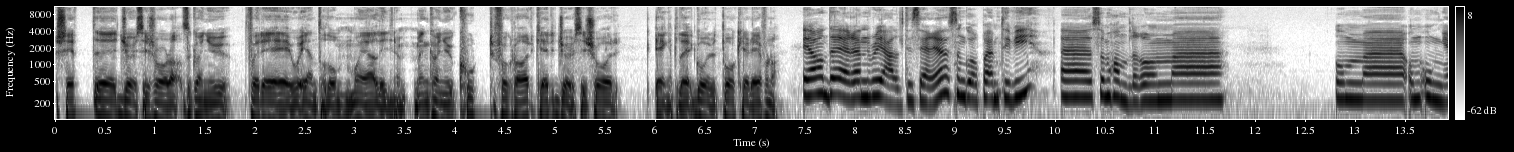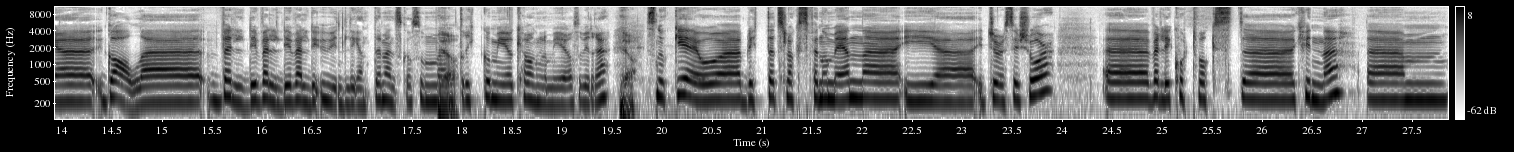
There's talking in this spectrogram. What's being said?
sett eh, Jersey Shore, da, så kan du, for jeg er jo en av dem, må jeg ærlig innrømme, men kan du kort forklare hva Jersey Shore egentlig går ut på, hva det er for noe? Ja, det er en reality-serie som går på MTV, eh, som handler om eh, om, eh, om unge, gale, veldig, veldig veldig uintelligente mennesker som eh, Ja. drikker mye og krangler mye osv. Ja. Snooki er jo eh, blitt et slags fenomen i, i Jersey Shore. Eh, veldig kortvokst kvinne. Hun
